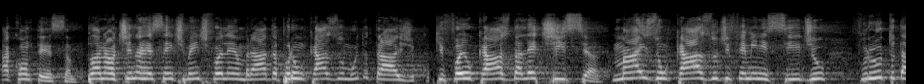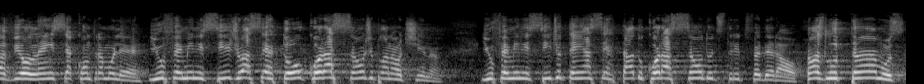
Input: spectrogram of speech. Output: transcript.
aconteça. Planaltina recentemente foi lembrada por um caso muito trágico, que foi o caso da Letícia. Mais um caso de feminicídio fruto da violência contra a mulher. E o feminicídio acertou o coração de Planaltina. E o feminicídio tem acertado o coração do Distrito Federal. Nós lutamos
